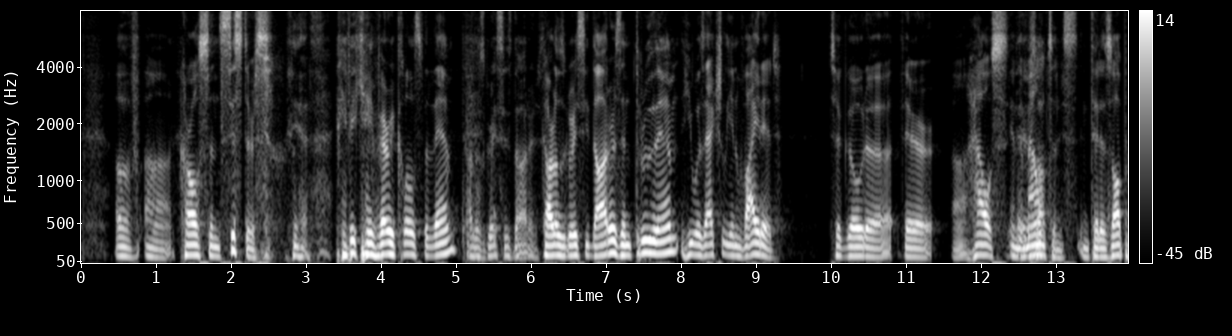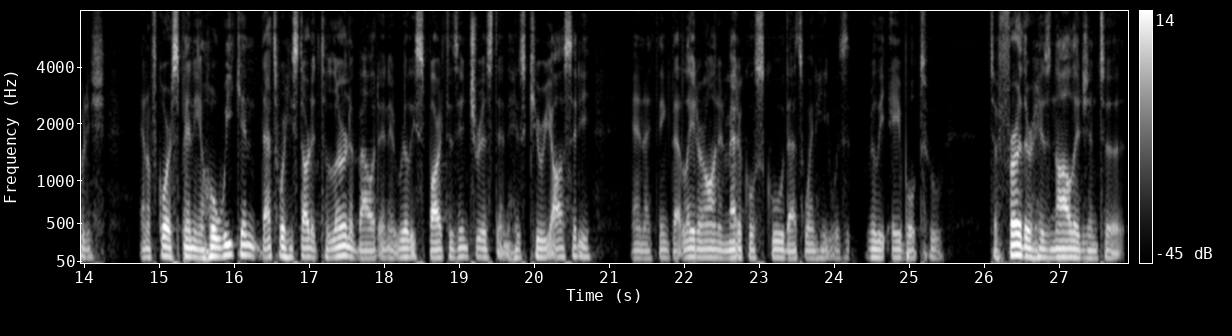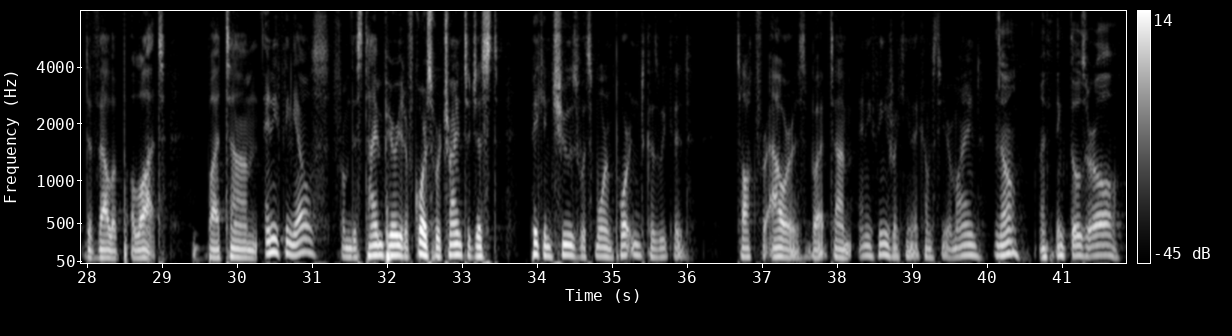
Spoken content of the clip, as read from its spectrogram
of uh, Carlson's sisters. yes. he became very close with them. Carlos Gracie's daughters. Carlos Gracie's daughters, and through them, he was actually invited to go to their uh, house in the mountains in Teresópolis. And of course, spending a whole weekend, that's where he started to learn about, and it really sparked his interest and his curiosity. And I think that later on in medical school, that's when he was really able to to further his knowledge and to develop a lot. But um, anything else from this time period? Of course, we're trying to just pick and choose what's more important because we could talk for hours. But um, anything, Joaquim, that comes to your mind? No, I think those are all,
